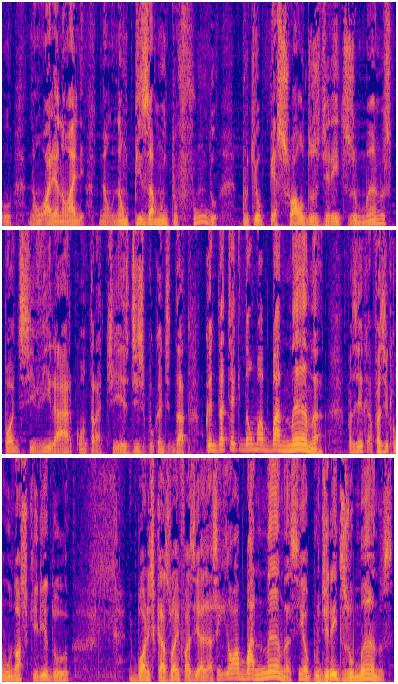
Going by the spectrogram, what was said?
O, não olha, não, não, não pisa muito fundo, porque o pessoal dos direitos humanos pode se virar contra ti. Eles dizem para o candidato: o candidato tinha que dar uma banana, fazer, fazer como o nosso querido Boris Casoy fazia, assim, uma banana assim, para os direitos humanos,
